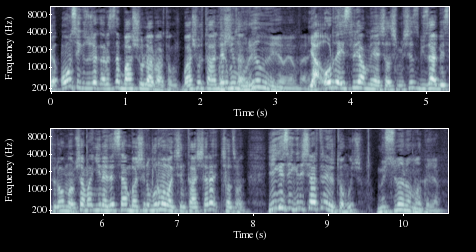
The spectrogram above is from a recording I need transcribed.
ve 18 Ocak arasında başvurular var Tonguç. Başvuru tarihleri bu Başım tarih. vuruyor mu hocam ben? Ya orada espri yapmaya çalışmışız. Güzel bir espri olmamış ama yine de sen başını vurmamak için taşlara çalışmadın. YGS giriş şartı nedir Tonguç? Müslüman olmak hocam.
